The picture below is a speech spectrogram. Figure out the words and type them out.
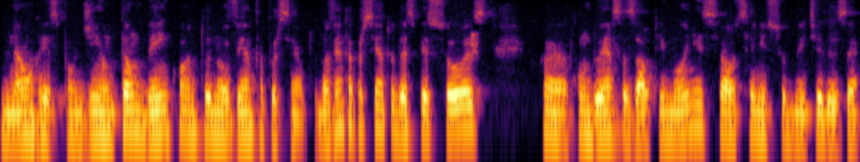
não respondiam tão bem quanto 90%. 90% das pessoas uh, com doenças autoimunes, ao serem submetidas a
